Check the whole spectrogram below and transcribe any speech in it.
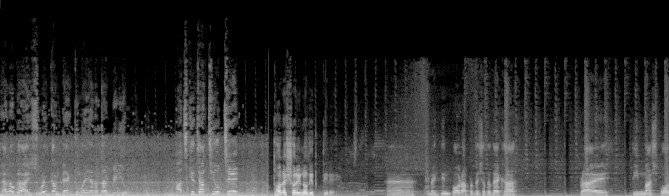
Hello guys welcome back to my another video আজকে যাচ্ছি হচ্ছে ধলেশ্বরী নদীর তীরে। হ্যাঁ অনেকদিন পর আপনাদের সাথে দেখা। প্রায় তিন মাস পর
